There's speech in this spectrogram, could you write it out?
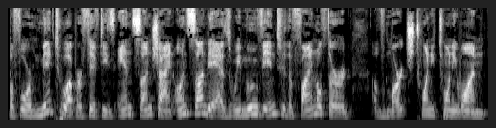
before mid to upper 50s and sunshine on Sunday as we move into the final third of March 2021.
